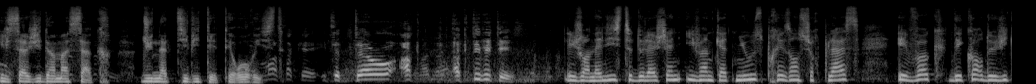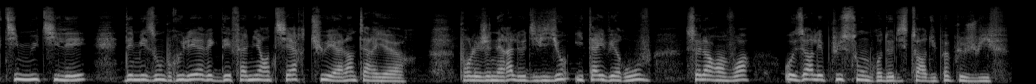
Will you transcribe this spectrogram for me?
Il s'agit d'un massacre, d'une activité terroriste. Les journalistes de la chaîne i24 News présents sur place évoquent des corps de victimes mutilés, des maisons brûlées avec des familles entières tuées à l'intérieur. Pour le général de division Itaï Verouv, cela renvoie aux heures les plus sombres de l'histoire du peuple juif.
